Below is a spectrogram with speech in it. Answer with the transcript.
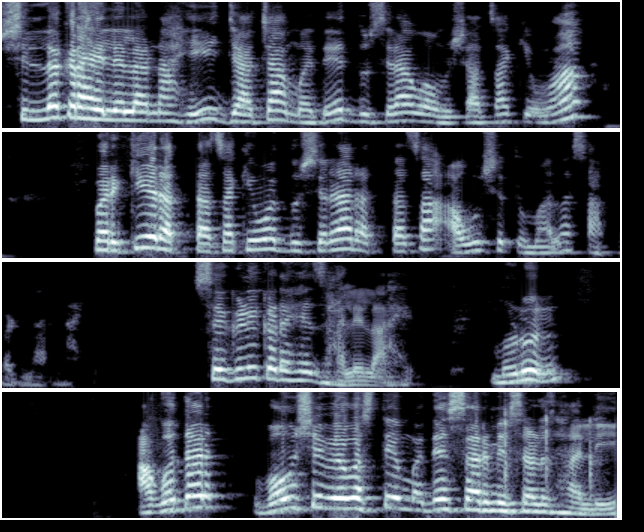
शिल्लक राहिलेला नाही ज्याच्यामध्ये दुसऱ्या वंशाचा किंवा परकीय रक्ताचा किंवा दुसऱ्या रक्ताचा अंश तुम्हाला सापडणार नाही. सगळीकडे हे झालेलं आहे. म्हणून अगोदर वंश व्यवस्थेमध्ये सरमिसळ झाली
